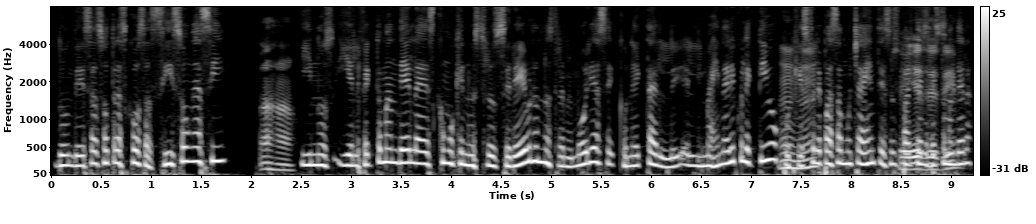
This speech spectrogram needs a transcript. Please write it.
donde esas otras cosas sí son así, Ajá. y, nos, y el efecto Mandela es como que nuestro cerebro, nuestra memoria se conecta al el imaginario colectivo, porque esto le pasa a mucha gente, eso es Sí, parte del efecto sí. Mandela.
